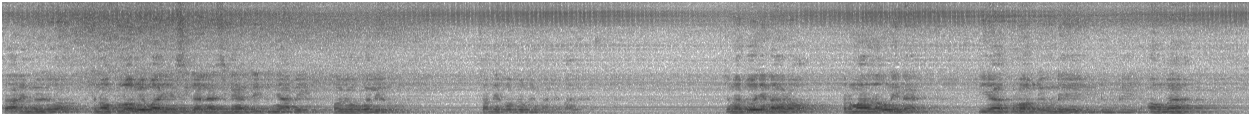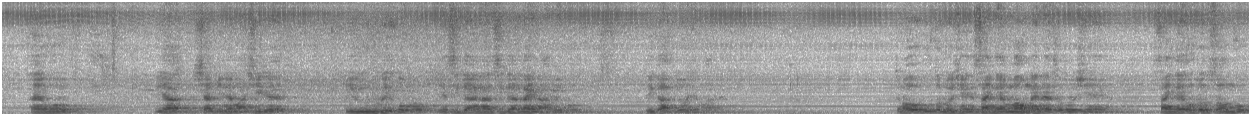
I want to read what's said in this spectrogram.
စရင်းမျိုးတော့ကျွန်တော်ကလောမျိုးမှာရင်စည်းကမ်းလမ်းစည်းကမ်းအသိပညာပေးဟောပြောပွဲလေးကိုစတင်ဟောပြောပေးမှာဖြစ်ပါတယ်ကျွန်တော်ပြောချင်တာကတော့ပထမဆုံးအနေနဲ့ဒီကကလောမျိုးနေလူတွေအောင်ပန်းဟဲဖို့ဒီကရှမ်းပြည်နယ်မှာရှိတဲ့ဒီလူလူတွေအကုန်လုံးရင်စည်းကမ်းလမ်းစည်းကမ်းလိုက်နာပေးဖို့အဓိကပြောချင်ပါတယ် ကျွန်တော်တို့ဆိုလို့ရှိရင်ဆိုင်ကယ်မောင်းနေတယ်ဆိုလို့ရှိရင်ဆိုင်ကယ်အုပ်ထုပ်ဆောင်ဖို့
